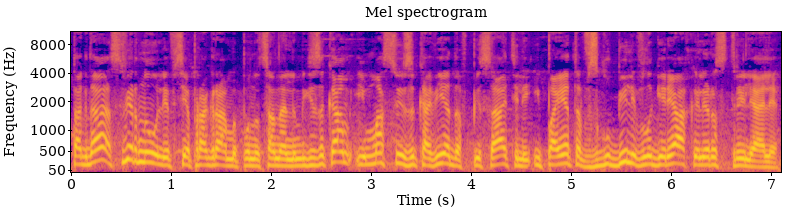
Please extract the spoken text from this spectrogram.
Тогда свернули все программы по национальным языкам, и массу языковедов, писателей и поэтов сгубили в лагерях или расстреляли.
